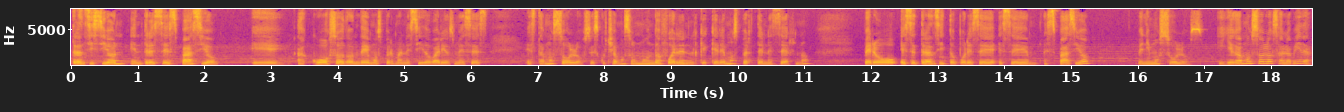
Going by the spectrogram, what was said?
transición entre ese espacio eh, acuoso donde hemos permanecido varios meses, estamos solos, escuchamos un mundo afuera en el que queremos pertenecer, ¿no? Pero ese tránsito por ese, ese espacio, venimos solos y llegamos solos a la vida.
